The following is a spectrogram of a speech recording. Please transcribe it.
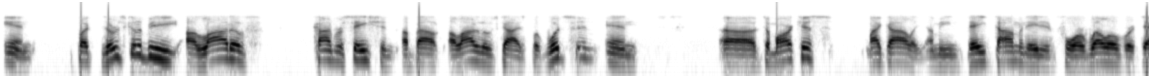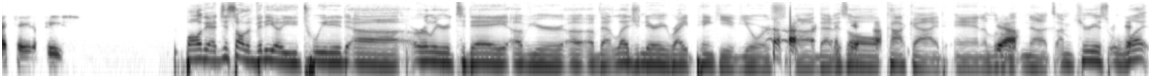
in, but there's going to be a lot of conversation about a lot of those guys. But Woodson and uh, Demarcus, my golly, I mean, they dominated for well over a decade apiece. Baldy, I just saw the video you tweeted uh, earlier today of your uh, of that legendary right pinky of yours uh, that is all yeah. cockeyed and a little Yeah. bit nuts. I'm curious what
